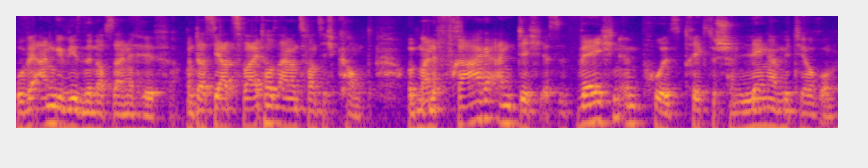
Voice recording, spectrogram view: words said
wo wir angewiesen sind auf seine Hilfe. Und das Jahr 2021 kommt. Und meine Frage an dich ist, welchen Impuls trägst du schon länger mit dir rum?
